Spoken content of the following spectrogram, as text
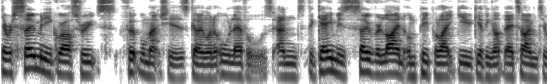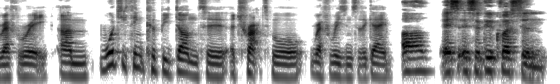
there are so many grassroots football matches going on at all levels, and the game is so reliant on people like you giving up their time to referee. Um, what do you think could be done to attract more referees into the game? Um, it's it's a good question.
